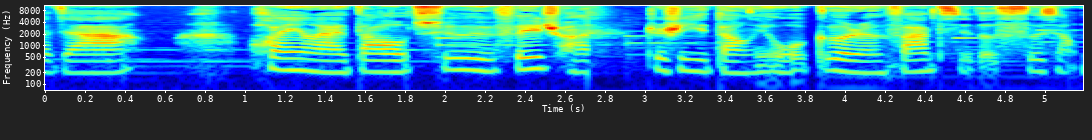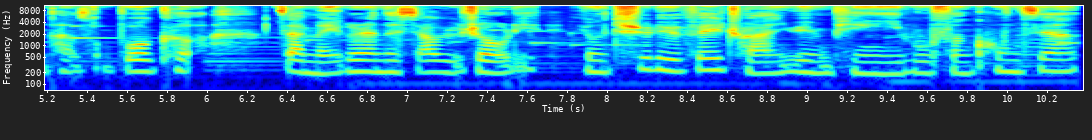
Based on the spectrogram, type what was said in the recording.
大家欢迎来到曲率飞船，这是一档由我个人发起的思想探索播客，在每个人的小宇宙里，用曲率飞船熨平一部分空间，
